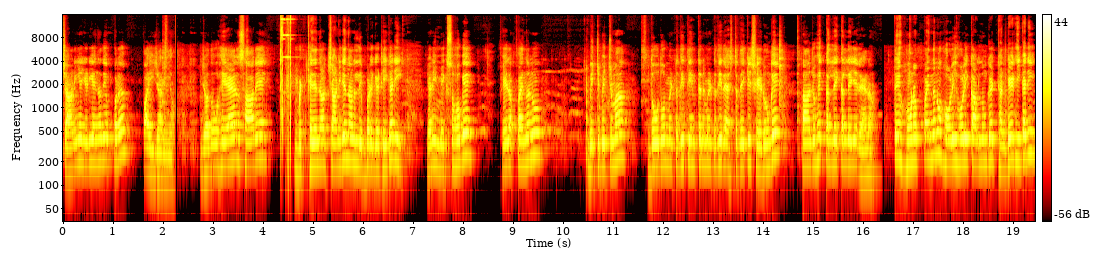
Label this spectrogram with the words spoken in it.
ਚਾਣੀਆਂ ਜਿਹੜੀਆਂ ਇਹਨਾਂ ਦੇ ਉੱਪਰ ਪਾਈ ਜਾਣੀਆਂ। ਜਦੋਂ ਇਹ ਐਨ ਸਾਰੇ ਮਿੱਠੇ ਦੇ ਨਾਲ, ਚਾਣੀ ਦੇ ਨਾਲ ਲਿਬੜ ਗਏ, ਠੀਕ ਹੈ ਜੀ? ਯਾਨੀ ਮਿਕਸ ਹੋ ਗਏ, ਫਿਰ ਆਪਾਂ ਇਹਨਾਂ ਨੂੰ ਵਿੱਚ ਵਿੱਚ ਮਾ 2-2 ਮਿੰਟ ਦੀ 3-3 ਮਿੰਟ ਦੀ ਰੈਸਟ ਦੇ ਕੇ ਛੇੜੂਗੇ ਤਾਂ ਜੋ ਇਹ ਕੱਲੇ ਕੱਲੇ ਜੇ ਰਹਿਣਾ। ਤੇ ਹੁਣ ਆਪਾਂ ਇਹਨਾਂ ਨੂੰ ਹੌਲੀ ਹੌਲੀ ਕਰ ਲੂੰਗੇ ਠੰਡੇ, ਠੀਕ ਹੈ ਜੀ?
